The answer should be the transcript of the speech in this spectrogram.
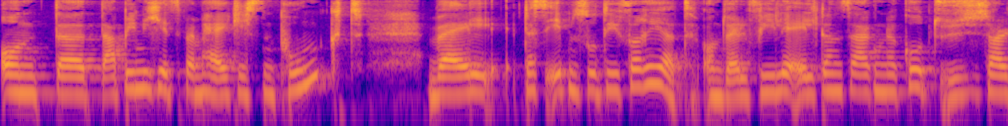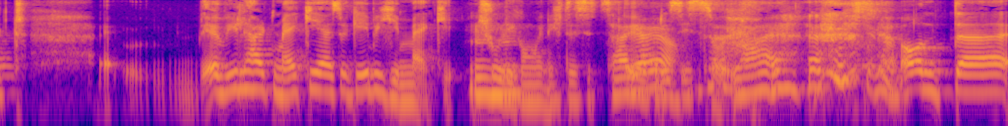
Und äh, da bin ich jetzt beim heikelsten Punkt, weil das eben so differiert und weil viele Eltern sagen, na gut, es ist halt, äh, er will halt Mikey, also gebe ich ihm Mikey. Mhm. Entschuldigung, wenn ich das jetzt sage, ja, aber ja. das ist so. Ja. Genau. und äh,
